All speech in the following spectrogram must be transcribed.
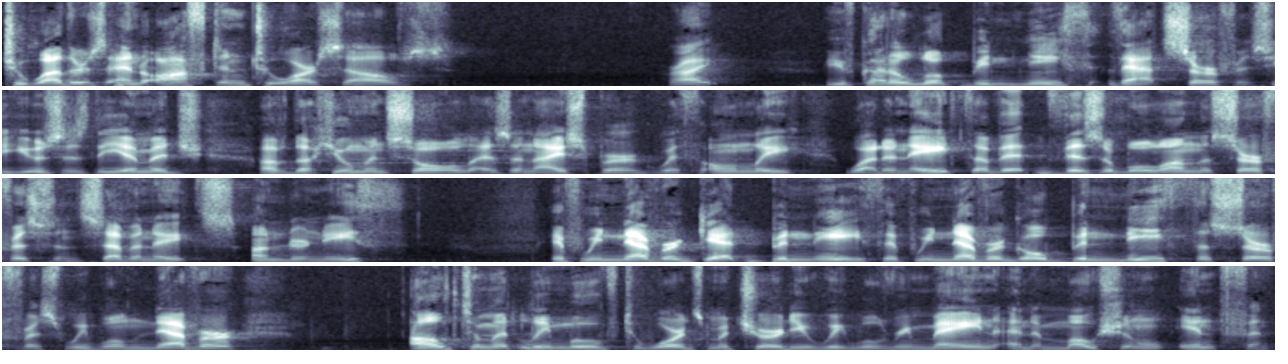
to others and often to ourselves, right? You've got to look beneath that surface. He uses the image of the human soul as an iceberg with only, what, an eighth of it visible on the surface and seven eighths underneath. If we never get beneath, if we never go beneath the surface, we will never ultimately move towards maturity. We will remain an emotional infant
